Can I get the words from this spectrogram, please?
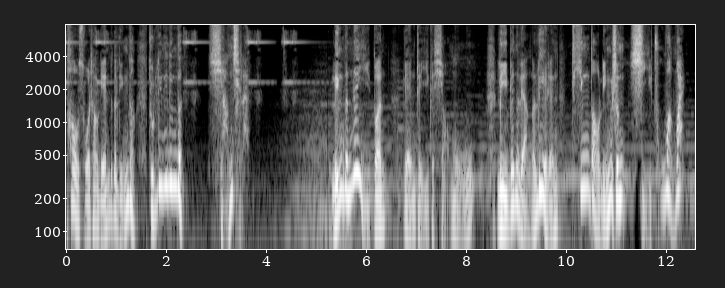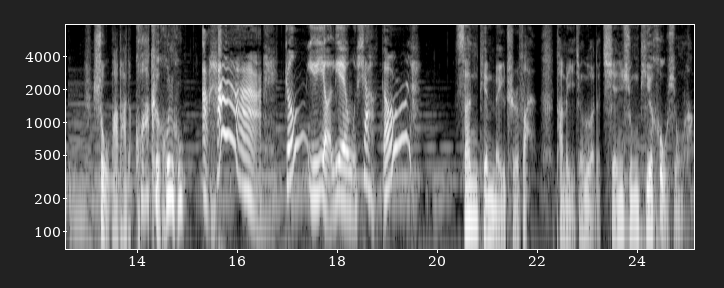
套索上连着的铃铛就铃铃铃的响起来。铃的那一端连着一个小木屋，里边的两个猎人听到铃声，喜出望外，瘦巴巴的夸克欢呼：“啊哈，终于有猎物上钩了！”三天没吃饭，他们已经饿得前胸贴后胸了。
